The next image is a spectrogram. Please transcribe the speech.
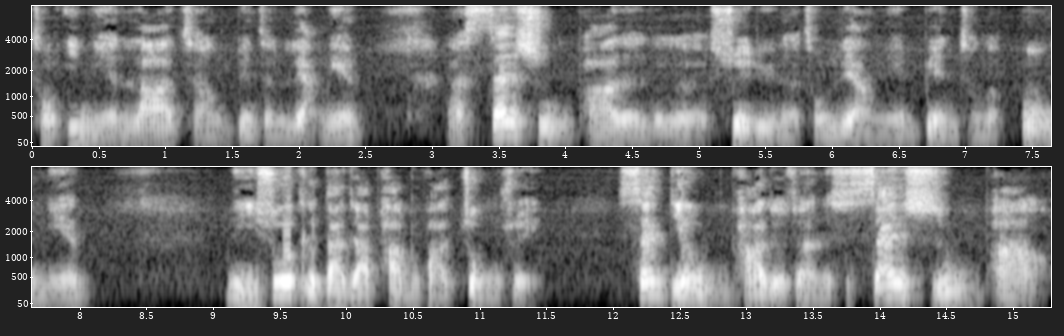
从一年拉长变成两年，啊三十五趴的这个税率呢，从两年变成了五年。你说这个大家怕不怕重税？三点五趴就算了，是三十五趴啊。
